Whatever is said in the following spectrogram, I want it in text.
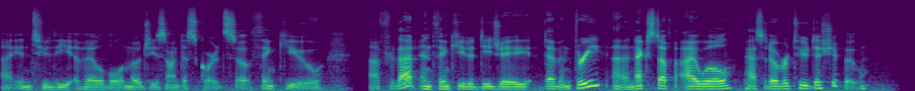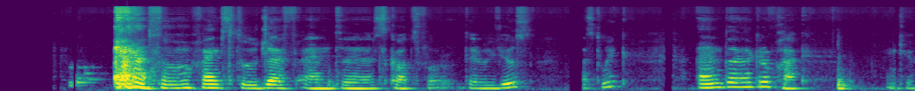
uh, into the available emojis on Discord. So thank you uh, for that, and thank you to DJ Devon3. Uh, next up, I will pass it over to Deshipu. so thanks to Jeff and Scott for the reviews last week, and uh, group hack. Thank you.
